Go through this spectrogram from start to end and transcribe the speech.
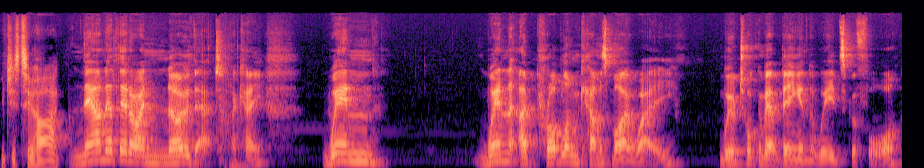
which is too hard. Now, now that I know that, okay, when when a problem comes my way, we were talking about being in the weeds before.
